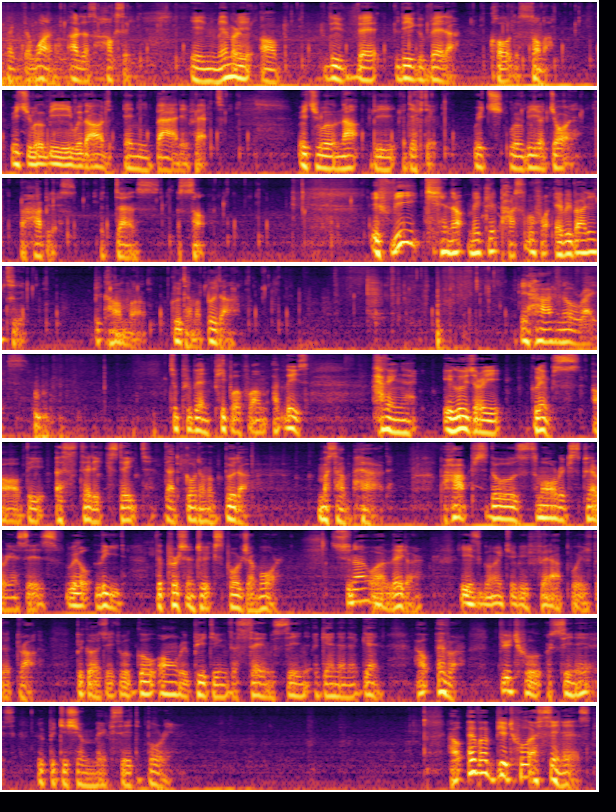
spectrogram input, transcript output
like the one Aldous Huxley, in memory of the Rig Veda called Soma, which will be without any bad effects which will not be addicted, which will be a joy, a happiness, a dance, a song. If we cannot make it possible for everybody to become a Gautama Buddha, we have no rights to prevent people from at least having illusory glimpse of the aesthetic state that Gautama Buddha must have had. Perhaps those small experiences will lead the person to exposure more. Sooner or later, he is going to be fed up with the drug because it will go on repeating the same scene again and again. However beautiful a scene is, repetition makes it boring. However beautiful a scene is,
